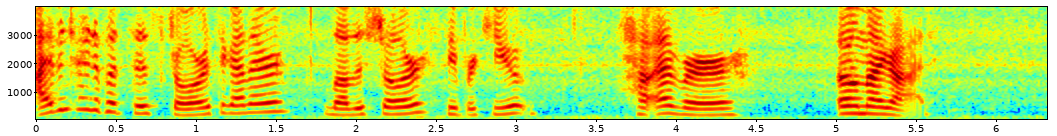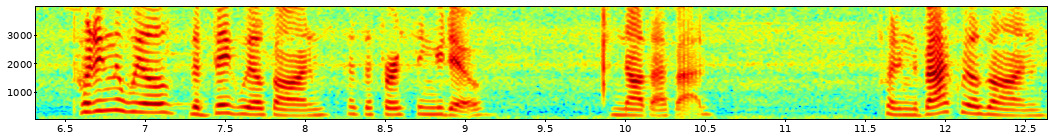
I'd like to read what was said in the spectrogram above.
I've been trying to put this stroller together. Love this stroller, super cute. However, oh my god, Putting the wheels, the big wheels on, is the first thing you do. Not that bad. Putting the back wheels on,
